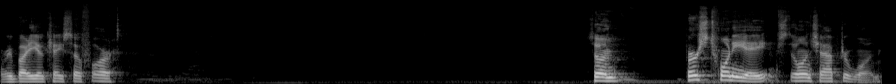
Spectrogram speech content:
Everybody okay so far? So Verse 28, still in chapter 1.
